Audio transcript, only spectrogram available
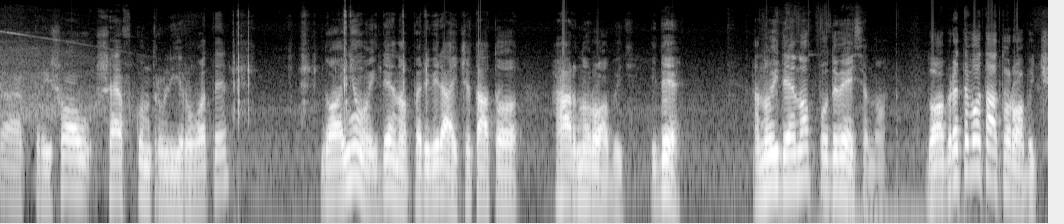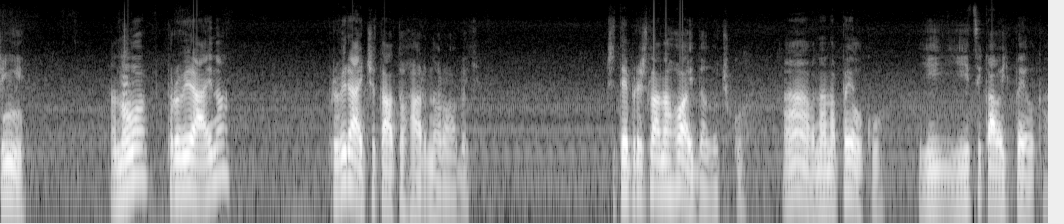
Так, прийшов шеф контролювати. До Аню, йди но, перевіряй, чи тато гарно робить. Іди. Ану йди но, подивися но. Добре тебе тато робить чи ні? Ану, провіряй но. Провіряй, чи тато гарно робить. Чи ти прийшла на гойдалочку? А, вона на пилку. Їй, її цікавить пилка.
